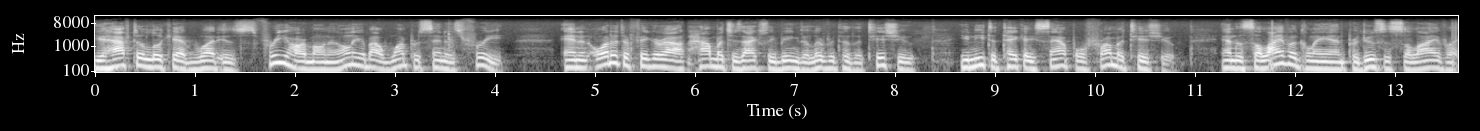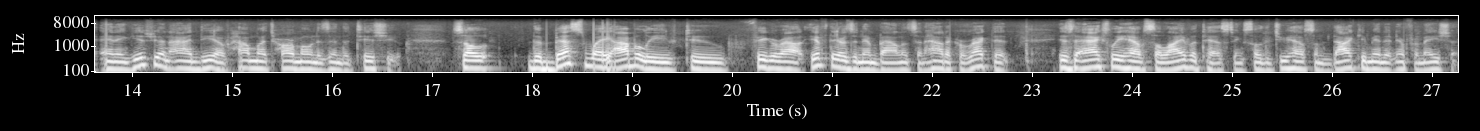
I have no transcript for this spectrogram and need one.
you have to look at what is free hormone, and only about 1% is free. And in order to figure out how much is actually being delivered to the tissue, you need to take a sample from a tissue. And the saliva gland produces saliva and it gives you an idea of how much hormone is in the tissue. So, the best way I believe to figure out if there's an imbalance and how to correct it is to actually have saliva testing so that you have some documented information.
